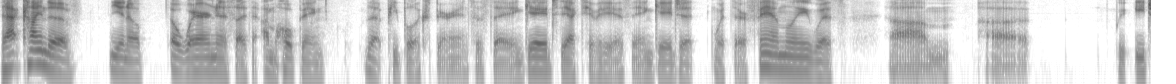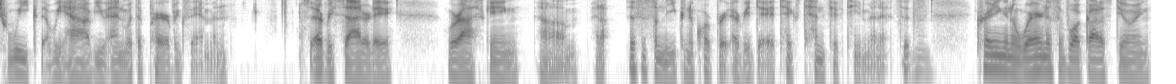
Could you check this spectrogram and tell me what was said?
that kind of, you know, awareness I think I'm hoping that people experience as they engage the activity, as they engage it with their family, with um, uh, we, each week that we have, you end with a prayer of examen. So every Saturday, we're asking, um, and this is something you can incorporate every day. It takes 10, 15 minutes. It's creating an awareness of what God is doing,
